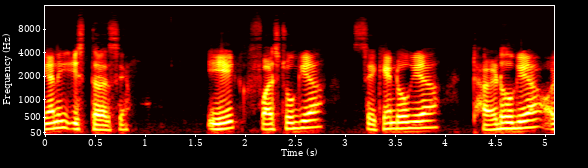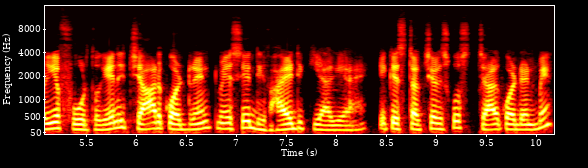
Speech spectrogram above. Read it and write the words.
यानी इस तरह से। एक फ़र्स्ट हो गया सेकेंड हो गया थर्ड हो गया और ये फोर्थ हो गया, यानी चार क्वाड्रेंट में से डिवाइड किया गया है। एक स्ट्रक्चर इसको चार क्वाड्रेंट में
